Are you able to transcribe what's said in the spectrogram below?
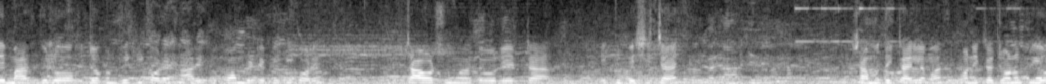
এই মাছগুলো যখন বিক্রি করে আর একটু কম রেটে বিক্রি করে, চাওয়ার সময় তো রেটটা একটু বেশি চায়। সামুদ্রিক টাইলা মাছ অনেকটা জনপ্রিয়,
